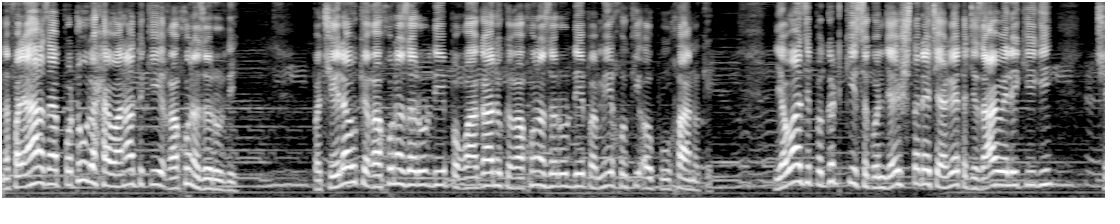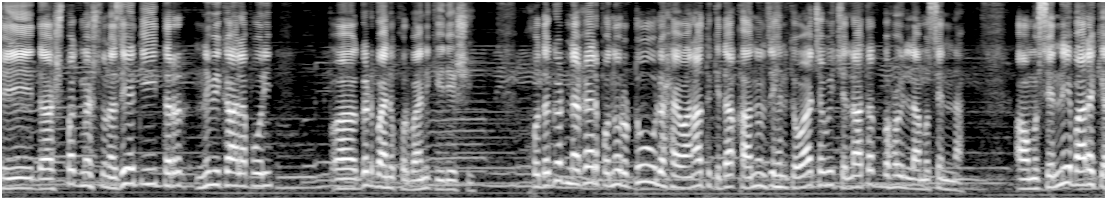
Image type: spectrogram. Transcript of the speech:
نه فلهذا په ټولو حیواناتو کې غاښونه ضرور دي په چیلو کې غاښونه ضرور دي په غواګانو کې غاښونه ضرور دي په میخو کې او پوخانو کې یوازې په ګټ کې څه گنجایش شته چې هغه ته جزا ویل کېږي چې د شپږ میاشتو نه زیات تر نوي کال پورې په ګډ باندې قرباني کېدې شي خو د ګډ نه غیر په نورو ټولو حیواناتو کې دا قانون ذهن کې واچوي چې لا تذبحوا الا مسنه او مسنه باره کې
